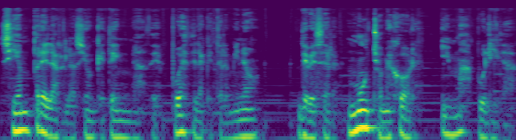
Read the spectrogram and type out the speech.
Siempre la relación que tengas después de la que terminó debe ser mucho mejor y más pulida.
